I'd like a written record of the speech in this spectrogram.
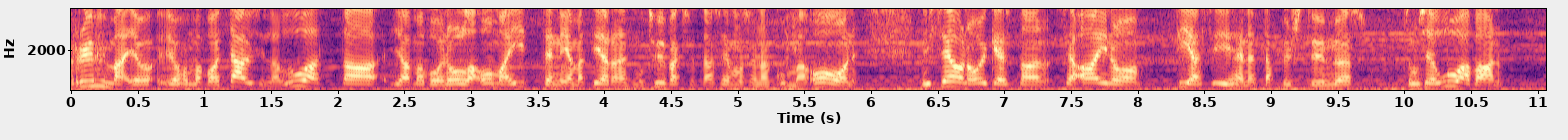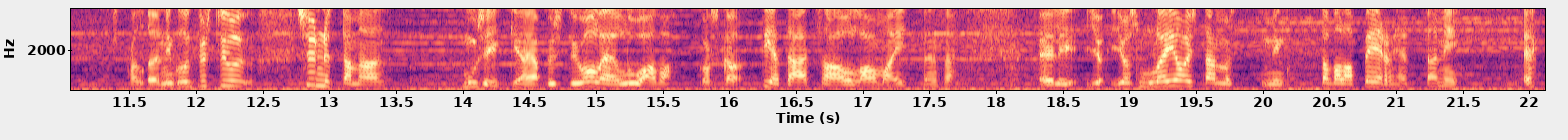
ryhmä, jo- johon mä voin täysillä luottaa ja mä voin olla oma itteni ja mä tiedän, että mut hyväksytään semmosena kuin mä oon, niin se on oikeastaan se ainoa tie siihen, että pystyy myös semmoiseen luovaan, niin kuin pystyy synnyttämään musiikkia ja pystyy olemaan luova, koska tietää, että saa olla oma itsensä. Eli jo- jos mulla ei olisi tämmöistä niin tavallaan perhettä, niin ehkä,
